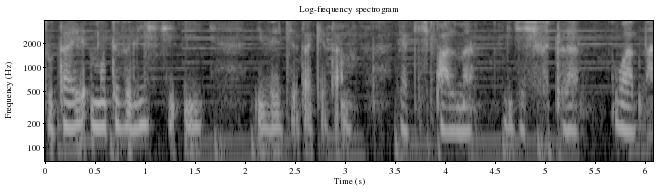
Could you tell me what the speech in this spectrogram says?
tutaj motywy liści i, i wiecie, takie tam jakieś palmy gdzieś w tle. Ładne.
